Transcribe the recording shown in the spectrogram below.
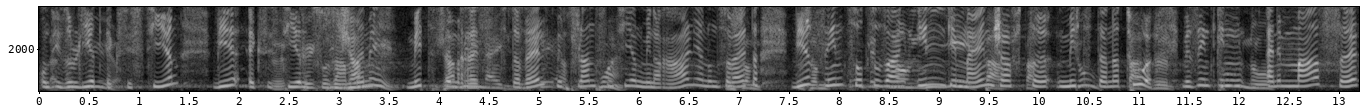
und isoliert existieren. Wir existieren zusammen mit dem Rest der Welt, mit Pflanzen, Tieren, Mineralien und so weiter. Wir sind sozusagen in Gemeinschaft mit der Natur. Wir sind in einem Maße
